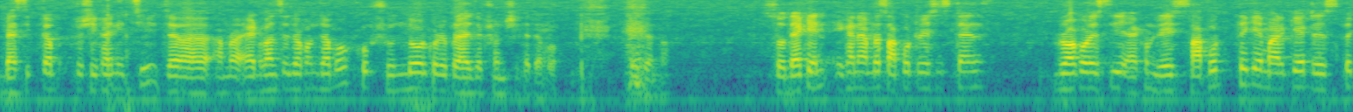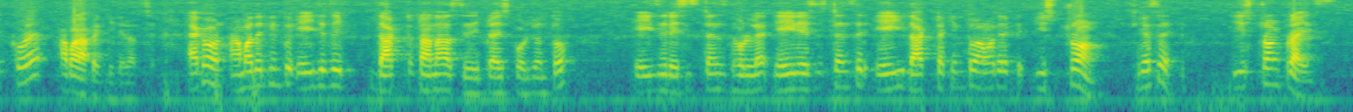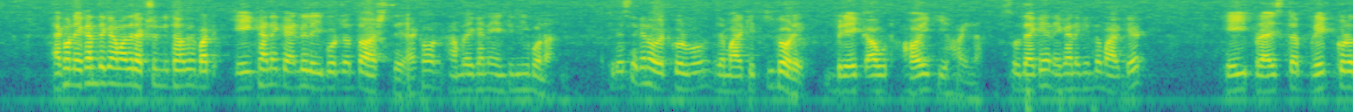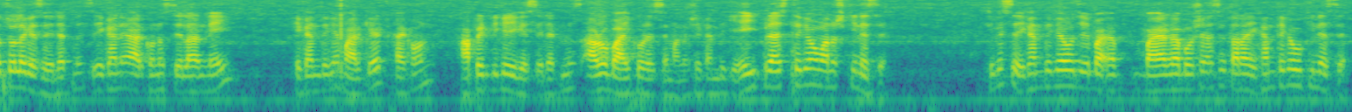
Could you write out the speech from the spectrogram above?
বেসিকটা একটু শিখাই নিচ্ছি। যা, আমরা অ্যাডভান্সে যখন যাব, খুব সুন্দর করে প্রাইস অ্যাকশন শিখে যাব। এই জন্য। সো দেখেন, এখানে আমরা সাপোর্ট রেসিস্ট্যান্স ড্র করেছি। এখন সাপোর্ট থেকে মার্কেট রেসপেক্ট করে আবার আপের দিকে যাচ্ছে। এখন আমাদের কিন্তু এই যে যে দাগটা টানা আছে এই প্রাইস পর্যন্ত, এই যে রেসিস্ট্যান্স ধরলে, এই রেসিস্ট্যান্সের এই দাগটা কিন্তু আমাদের একটা স্ট্রং ঠিক আছে? স্ট্রং প্রাইস এখন এখান থেকে আমাদের অ্যাকশন নিতে হবে বাট এইখানে ক্যান্ডেল এই পর্যন্ত আসছে। এখন আমরা এখানে এন্ট্রি নিব না। ঠিক আছে? এখানে ওয়েট করব যে মার্কেট কি করে ব্রেক আউট হয় কি হয় না। সো দেখেন, এখানে কিন্তু মার্কেট এই প্রাইসটা ব্রেক করে চলে গেছে। দ্যাট মিনস এখানে আর কোনো সেলার নেই। এখান থেকে মার্কেট এখন আপের দিকেই গেছে। দ্যাট মিনস আরও বাই করেছে মানুষ এখান থেকে। এই প্রাইস থেকেও মানুষ কিনেছে। ঠিক আছে? এখান থেকেও যে বায়াররা বসে আছে, তারা এখান থেকেও কিনেছে।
